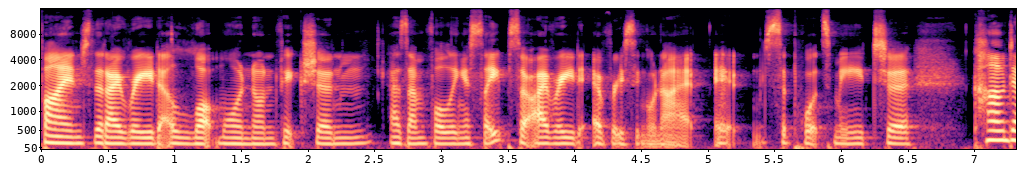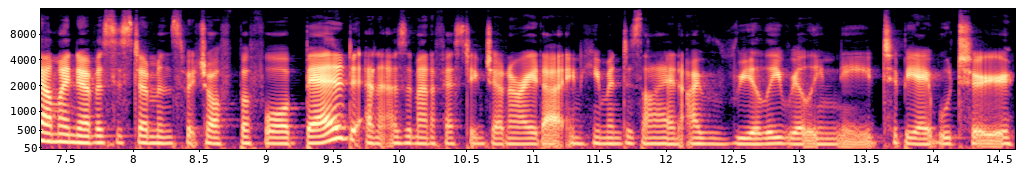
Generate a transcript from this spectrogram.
find that I read a lot more nonfiction as I'm falling asleep. So I read every single night. It supports me to calm down my nervous system and switch off before bed. And as a manifesting generator in human design, I really, really need to be able to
